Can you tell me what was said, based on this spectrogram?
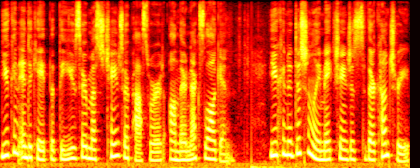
you can indicate that the user must change their password on their next login. You can additionally make changes to their country,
